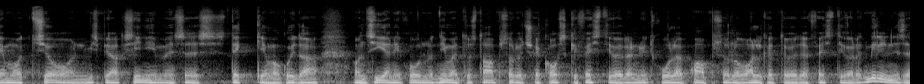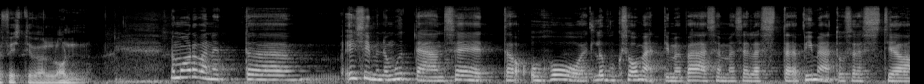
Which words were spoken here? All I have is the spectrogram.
emotsioon, mis peaks inimeses tekkima, kui ta on siiani kuulnud nimetust Haapsalu Tšaikovski festival ja nüüd kuuleb Haapsalu Valgete ööde festival, et milline see festival on? no ma arvan, et äh, esimene mõte on see, et ohoo, et lõpuks ometi me pääseme sellest pimedusest ja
